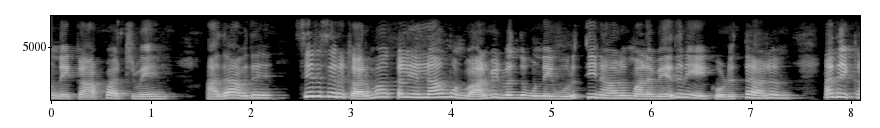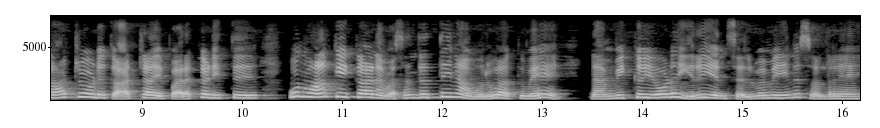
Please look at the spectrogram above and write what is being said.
உன்னை காப்பாற்றுவேன். அதாவது சிறு சிறு கர்மாக்கள் எல்லாம் உன் வாழ்வில் வந்து உன்னை உறுத்தினாலும் மனவேதனையை கொடுத்தாலும் அதை காற்றோடு காற்றாய் பறக்கடித்து உன் வாழ்க்கைக்கான வசந்தத்தை நான் உருவாக்குவேன். நம்பிக்கையோட இரு என் செல்வமேன்னு சொல்றேன்.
